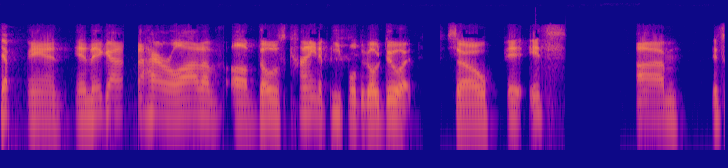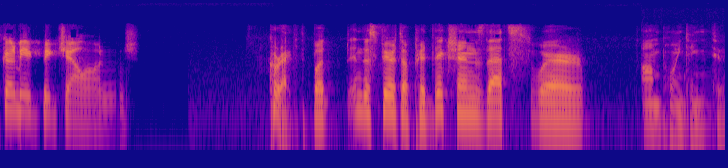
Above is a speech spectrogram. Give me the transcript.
Yep. And and they got to hire a lot of, of those kind of people to go do it. So it, it's um it's going to be a big challenge. Correct. But in the spirit of predictions, that's where I'm pointing to.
